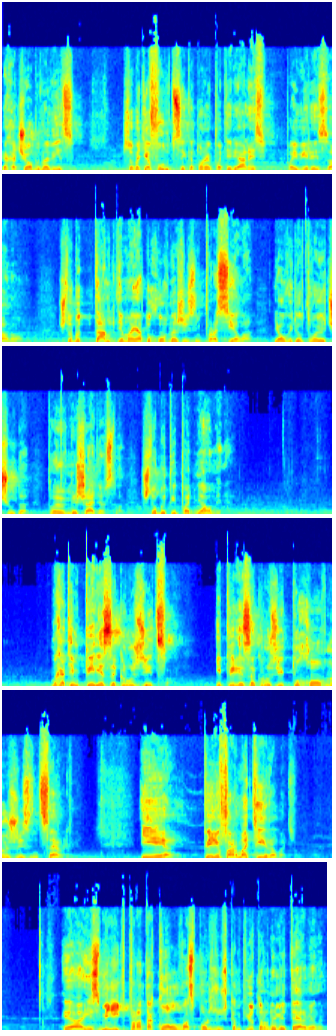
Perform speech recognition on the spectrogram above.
Я хочу обновиться. Чтобы те функции, которые потерялись, появились заново. Чтобы там, где моя духовная жизнь просела, я увидел Твое чудо, Твое вмешательство, чтобы Ты поднял меня. Мы хотим перезагрузиться и перезагрузить духовную жизнь церкви. И переформатировать, э, изменить протокол, воспользуясь компьютерными терминами,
